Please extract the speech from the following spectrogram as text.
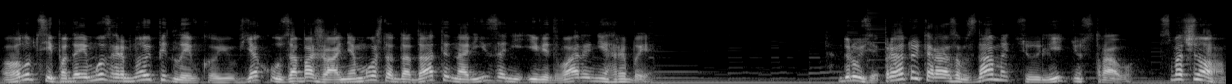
Голубці подаємо з грибною підливкою, в яку за бажанням можна додати нарізані і відварені гриби. Друзі, приготуйте разом з нами цю літню страву. Смачного!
